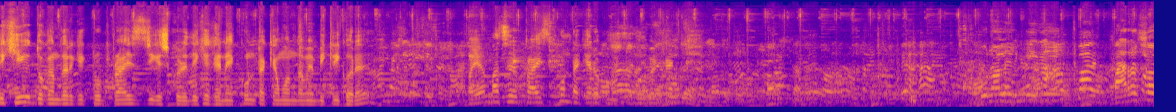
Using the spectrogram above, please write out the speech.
দেখি দোকানদারকে একটু প্রাইস জিজ্ঞেস করে দেখি এখানে কোনটা কেমন দামে বিক্রি করে। ভাইয়া মাছের প্রাইস কোনটা কীরকম বলবেন কোরালের কেজি বারোশো?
